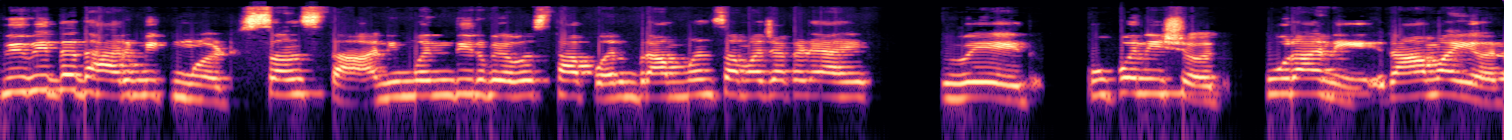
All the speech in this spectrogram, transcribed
विविध धार्मिक मठ संस्था आणि मंदिर व्यवस्थापन ब्राह्मण समाजाकडे आहे. वेद उपनिषद पुराणे रामायण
